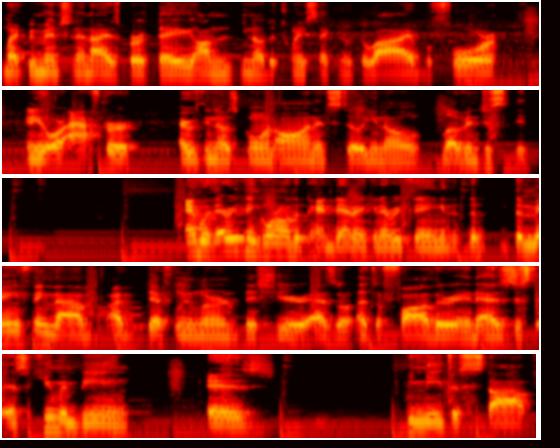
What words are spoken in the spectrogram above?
like we mentioned, Anaya's birthday on you know the twenty second of July, before any or after everything that was going on, and still you know loving just. It, and with everything going on, the pandemic and everything, the, the main thing that I've, I've definitely learned this year as a as a father and as just as a human being is we need to stop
